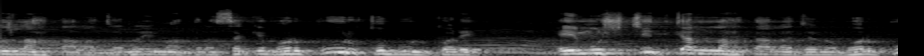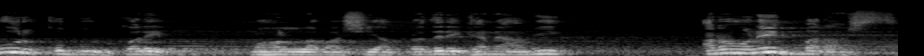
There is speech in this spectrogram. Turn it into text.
আল্লাহ তালা যেন এই মাদ্রাসাকে ভরপুর কবুল করে। এই মসজিদকে আল্লাহ তালা যেন ভরপুর কবুল করে। মহল্লাবাসী আপনাদের এখানে আমি আরও অনেকবার আসছি।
